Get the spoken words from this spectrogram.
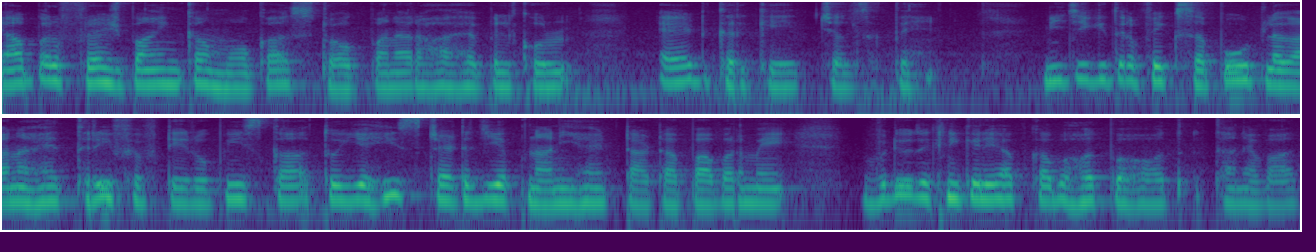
यहाँ पर फ्रेश बाइंग का मौका स्टॉक बना रहा है, बिल्कुल ऐड करके चल सकते हैं। नीचे की तरफ़ एक सपोर्ट लगाना है थ्री फिफ्टी रुपीज़ का। तो यही स्ट्रेटजी अपनानी है टाटा पावर में। वीडियो देखने के लिए आपका बहुत बहुत धन्यवाद।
